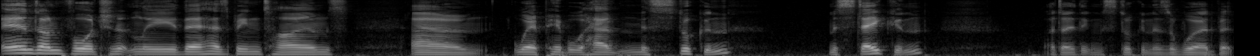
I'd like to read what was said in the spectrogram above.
And unfortunately, there has been times um, where people have mistaken, mistaken. I don't think mistaken is a word, but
